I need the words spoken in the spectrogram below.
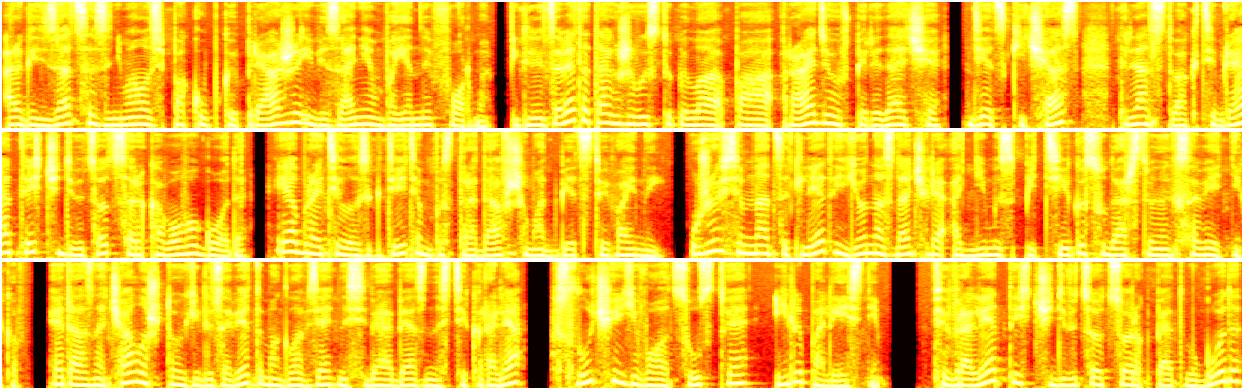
Организация занималась покупкой пряжи и вязанием военной формы. Елизавета также выступила по радио в передаче «Детский час» 13 октября 1940 года и обратилась к детям, пострадавшим от бедствий войны. Уже в 17 лет ее назначили одним из пяти государственных советников. Это означало, что Елизавета могла взять на себя обязанности короля в случае его отсутствия или болезни. В феврале 1945 года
